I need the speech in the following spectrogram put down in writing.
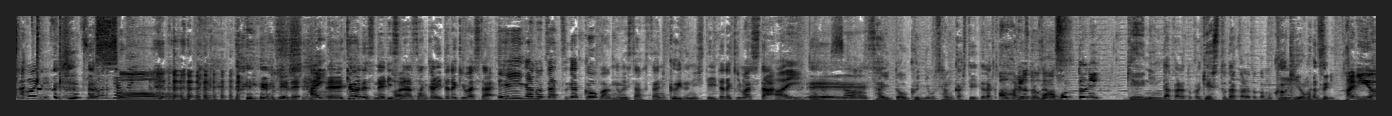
すごいですよ。そうというわけで、はい。えー今日はですねリスナーさんからいただきました、映画の雑学を番組スタッフさんにクイズにしていただきました、はい。え楽ー、斉藤君にも参加していただくとあありがとうございます。もう本当に芸人だからとかゲストだからとかもう空気読まずに、はいいいよ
